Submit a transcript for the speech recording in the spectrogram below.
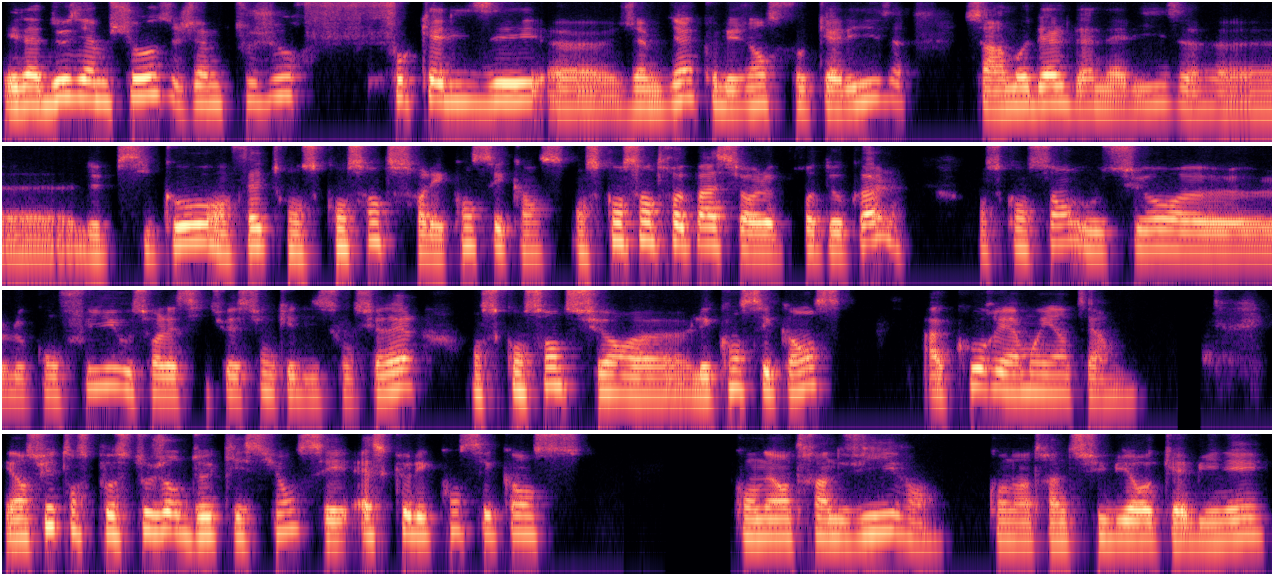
Et la deuxième chose, j'aime toujours focaliser, euh, j'aime bien que les gens se focalisent. C'est un modèle d'analyse euh, de psycho. En fait, on se concentre sur les conséquences. On ne se concentre pas sur le protocole, on se concentre ou sur euh, le conflit ou sur la situation qui est dysfonctionnelle. On se concentre sur les conséquences à court et à moyen terme. Et ensuite, on se pose toujours deux questions. C'est est-ce que les conséquences qu'on est en train de vivre, qu'on est en train de subir au cabinet,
